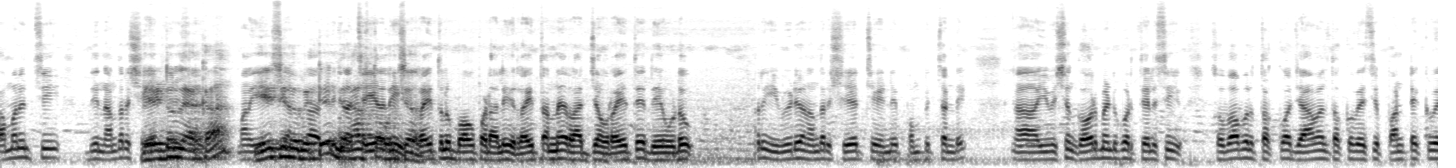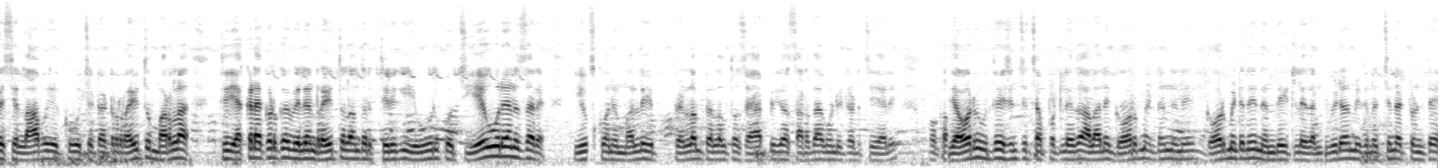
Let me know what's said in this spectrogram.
గమనించి దీన్ని అందరూ మన చేయాలి. రైతులు బాగుపడాలి. రైతన్నే రాజ్యం రైతే దేవుడు. ఈ వీడియోని అందరూ షేర్ చేయండి పంపించండి. ఈ విషయం గవర్నమెంట్ కూడా తెలిసి సుబాబులు తక్కువ జామాలు తక్కువ వేసి పంట ఎక్కువ వేసి లాభం ఎక్కువ వచ్చేటట్టు రైతు మరలా ఎక్కడెక్కడికో వెళ్ళిన రైతులందరూ తిరిగి ఈ ఊరికి వచ్చి ఏ ఊరైనా సరే చూసుకొని మళ్ళీ పిల్లం పిల్లలతో హ్యాపీగా సరదాగా ఉండేటట్టు చేయాలి. ఒక ఎవరిని ఉద్దేశించి చెప్పట్లేదు అలానే గవర్నమెంట్ని గవర్నమెంట్ని నిందేయట్లేదు. అండి వీడియో మీకు నచ్చినట్టుంటే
